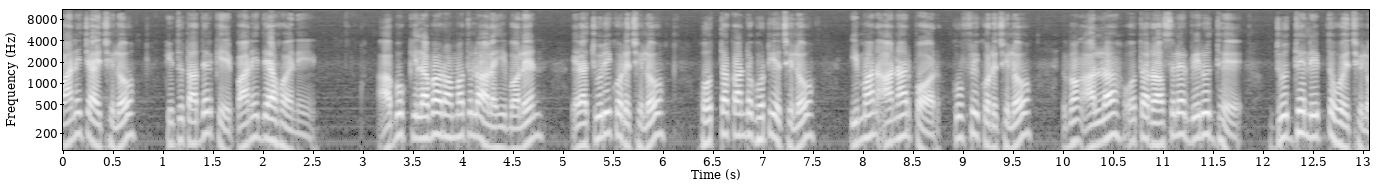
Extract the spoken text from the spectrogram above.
পানি চাইছিল, কিন্তু তাদেরকে পানি দেওয়া হয়নি। আবু কিলাবা রহমতুল্লা আলহী বলেন, এরা চুরি করেছিল, হত্যাকাণ্ড ঘটিয়েছিল ইমান আনার পর কুফরি করেছিল এবং আল্লাহ ও তার রাসুলের বিরুদ্ধে যুদ্ধে লিপ্ত হয়েছিল।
